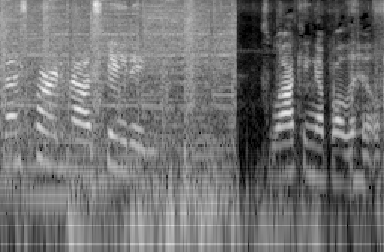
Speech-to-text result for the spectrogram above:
Best part about skating is walking up all the hills.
